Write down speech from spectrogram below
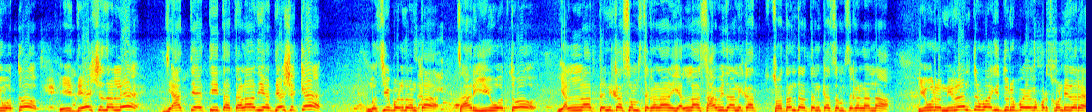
ಇವತ್ತು ಈ ದೇಶದಲ್ಲಿ ಜಾತ್ಯತೀತ ತಳಾದಿಯ ದೇಶಕ್ಕೆ ಮಸಿ ಬೆಳೆದಂಥ ಸರ್, ಇವತ್ತು ಎಲ್ಲ ತನಿಖಾ ಸಂಸ್ಥೆಗಳನ್ನ, ಎಲ್ಲ ಸಾಂವಿಧಾನಿಕ ಸ್ವತಂತ್ರ ತನಿಖಾ ಸಂಸ್ಥೆಗಳನ್ನ ಇವರು ನಿರಂತರವಾಗಿ ದುರುಪಯೋಗ ಪಡಿಸ್ಕೊಂಡಿದ್ದಾರೆ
